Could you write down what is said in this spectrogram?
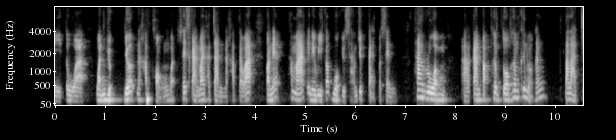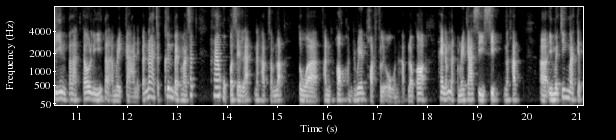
มีตัววันหยุดเยอะนะครับของเทศกาลไหว้พระจันทร์นะครับ แต่ว่าตอนนี้ถ้า Mark NAV ก็บวกอยู่ 3.8%ถ้ารวม การปรับเพิ่มตัวเพิ่มขึ้นของทั้งตลาดจีน ตลาดเกาหลี ตลาดอเมริกาเนี่ยก็น่าจะขึ้นไปประมาณสัก 5-6%แล้วนะครับสำหรับตัว Fund Talk c o n t r a r i a n Portfolio นะครับแล้วก็ให้น้ำหนักอเมริกา 40 นะครับเอ่อ Emerging Market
